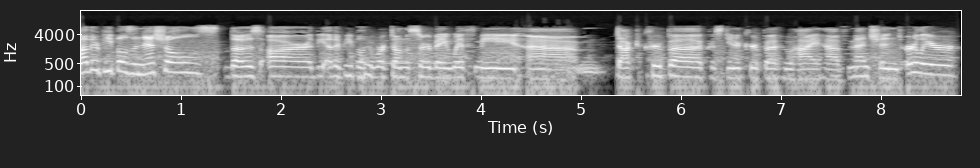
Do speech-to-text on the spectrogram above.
Other people's initials, those are the other people who worked on the survey with me. Um, Dr. Krupa, Christina Krupa, who I have mentioned earlier,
